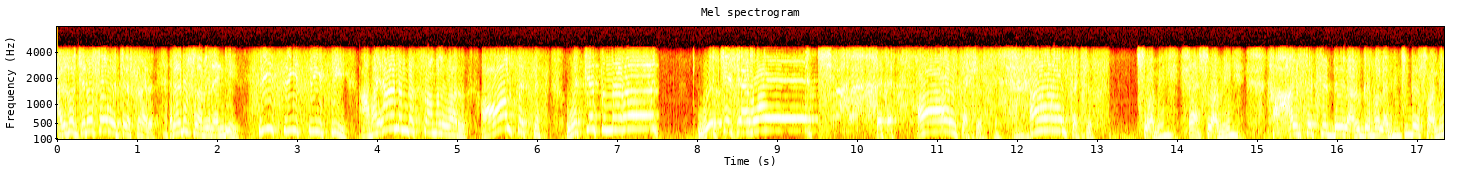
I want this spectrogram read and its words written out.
అడుగు స్వామి వచ్చేస్తున్నారు రండి స్వామి రండి. శ్రీ శ్రీ శ్రీ శ్రీ అభయానంద స్వాముల వారు. ఆల్ సక్సెస్ వచ్చేస్తున్నారు? వచ్చేసాము. ఆల్ సక్సెస్ ఆల్ సక్సెస్ స్వామి స్వామి ఆల్ సక్సెస్ దేవి అనుగ్రహం లభించిందా స్వామి?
